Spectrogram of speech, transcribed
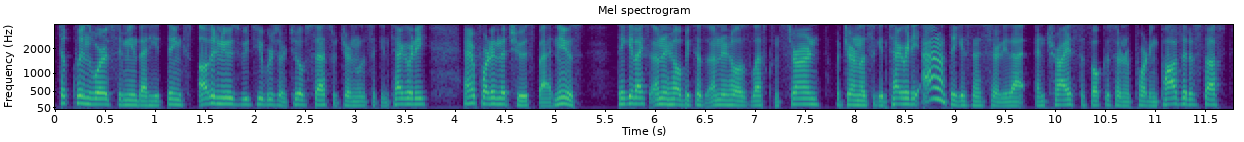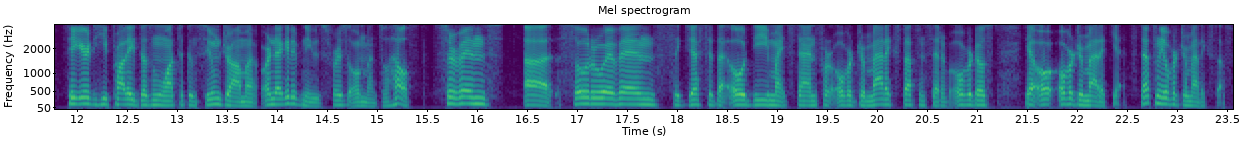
took Quinn's words to mean that he thinks other news YouTubers are too obsessed with journalistic integrity and reporting the truth bad news think he likes Underhill because Underhill is less concerned with journalistic integrity. I don't think it's necessarily that, and tries to focus on reporting positive stuff. Figured he probably doesn't want to consume drama or negative news for his own mental health. Servins uh, Soruevens suggested that OD might stand for overdramatic stuff instead of overdose. Yeah, o- overdramatic. Yeah, it's definitely overdramatic stuff.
